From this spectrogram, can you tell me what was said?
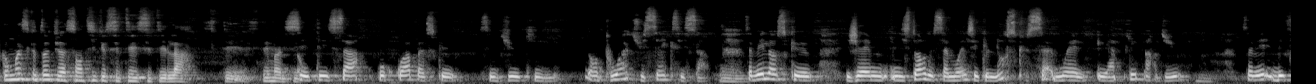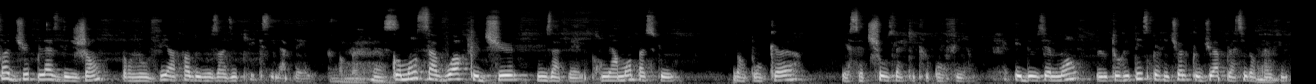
Comment est-ce que toi tu as senti que c'était c'était là, c'était c'était maintenant? C'était ça. Pourquoi? Parce que c'est Dieu qui dans toi, tu sais que c'est ça. Vous savez, lorsque j'aime l'histoire de Samuel, c'est que lorsque Samuel est appelé par Dieu, vous savez, des fois Dieu place des gens dans nos vies afin de nous indiquer que c'est l'appel. Comment savoir que Dieu nous appelle? Premièrement, parce que dans ton cœur, il y a cette chose-là qui te le confirme. Et deuxièmement, l'autorité spirituelle que Dieu a placée dans ta vie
